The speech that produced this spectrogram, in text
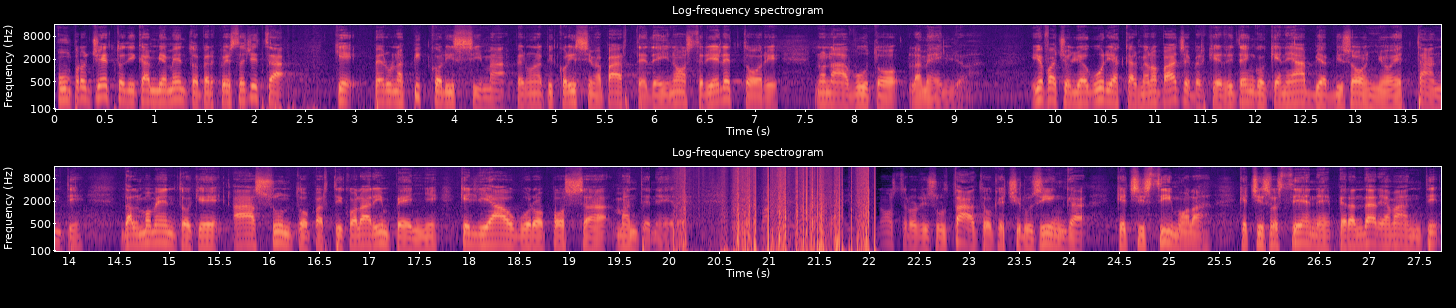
un progetto di cambiamento per questa città che per una per una piccolissima parte dei nostri elettori non ha avuto la meglio. Io faccio gli auguri a Carmelo Pace perché ritengo che ne abbia bisogno e tanti dal momento che ha assunto particolari impegni che gli auguro possa mantenere. Nostro risultato che ci lusinga, che ci stimola, che ci sostiene per andare avanti,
